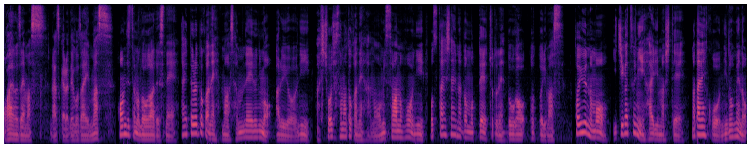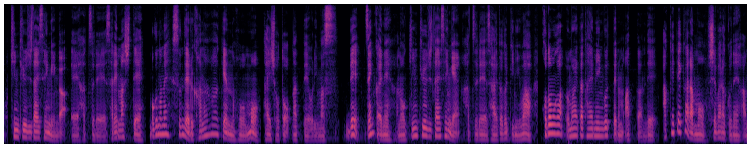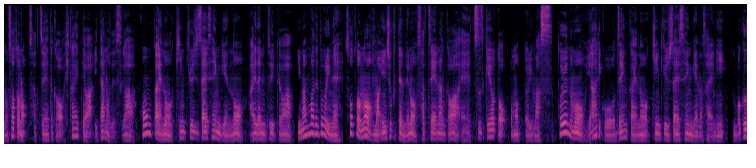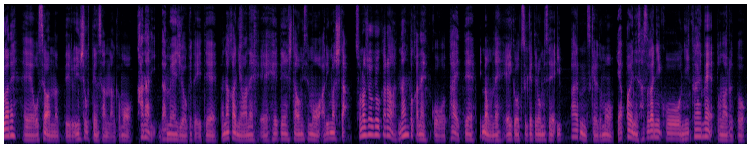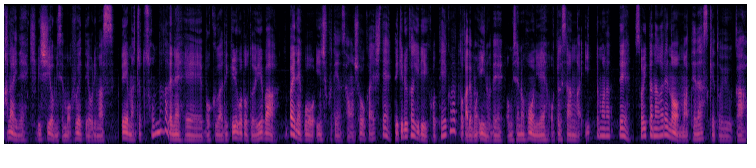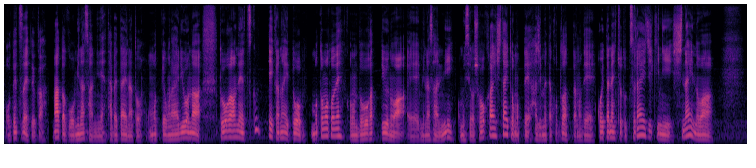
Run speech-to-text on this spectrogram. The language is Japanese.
おはようございます。ラスカルでございます。本日の動画はですね、タイトルとかね、まあサムネイルにもあるように、まあ、視聴者様とかね、あの、お店様の方にお伝えしたいなと思って、ちょっとね、動画を撮っております。というのも、1月に入りまして、またね、こう、2度目の緊急事態宣言が、えー、発令されまして、僕のね、住んでいる神奈川県の方も対象となっております。で、前回ね、あの、緊急事態宣言発令された時には、子供が生まれたタイミングっていうのもあったんで、開けてからもしばらくね、あの、外の撮影とかを控えてはいたのですが、今回の緊急事態宣言の間については、今まで通りね、外の、まあ、飲食店での撮影なんかは、えー、続けようと思っております。というのも、やはりこう、前回の緊急事態宣言の際に、僕がね、えー、お世話になっている飲食店さんなんかも、かなりダメージを受けていて、中にはね、えー、閉店したお店もありました。その状況からなんとかね、こう耐えて、今もね、営業を続けてるお店いっぱいあるんですけれども、やっぱりね、さすがにこう2回目となるとかなりね、厳しいお店も増えております。で、まあちょっとその中でね、えー、僕ができることといえば、っぱりね、こう飲食店さんを紹介して、できる限りこうテイクアウトとかでもいいので、お店の方にね、お客さんが行ってもらって、そういった流れの、まあ、手助けというか、お手伝いというか、まああとはこう皆さんにね、食べたいなと思ってもらえるような動画をね、作っていかないと、もともとね、この動画っていうのは、えー、皆さんにお店を紹介したいと思って始めたことだったので、こういったね、ちょっと辛い時期にしないのは、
